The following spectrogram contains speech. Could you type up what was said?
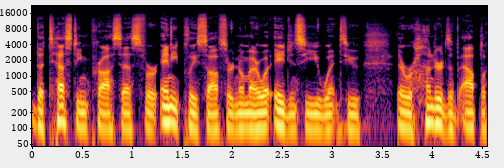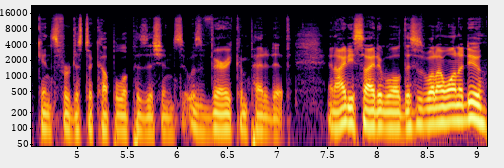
the testing process for any police officer, no matter what agency you went to, there were hundreds of applicants for just a couple of positions. It was very competitive. And I decided, well, this is what I want to do.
